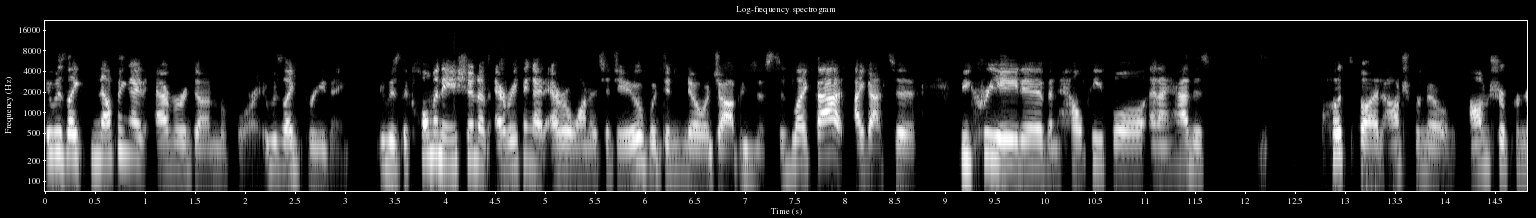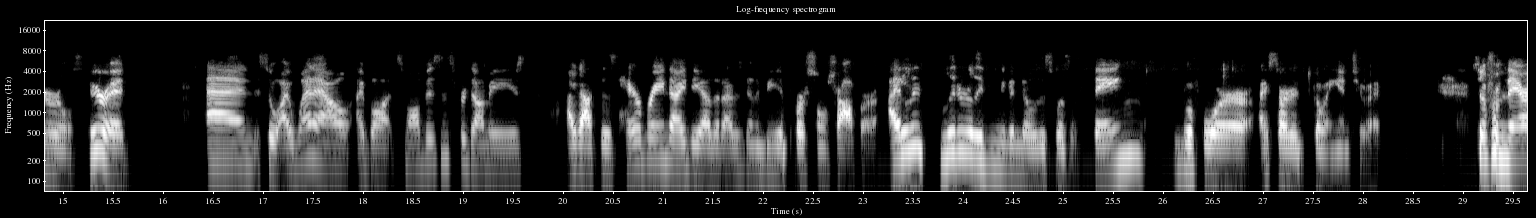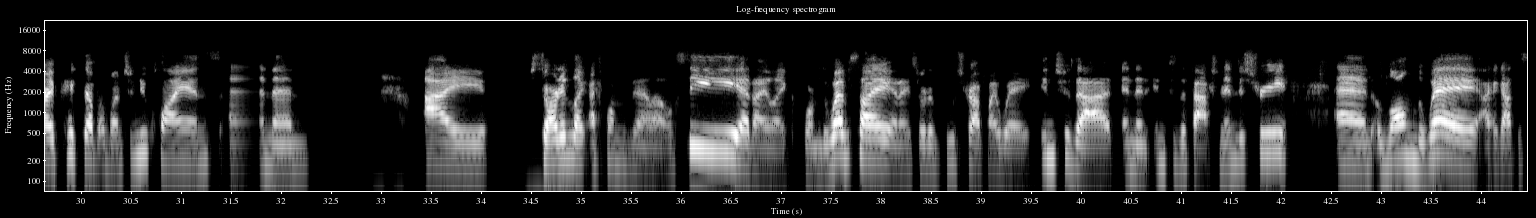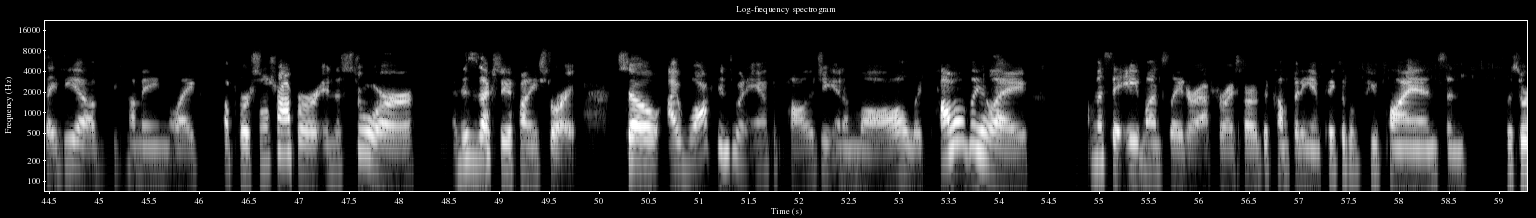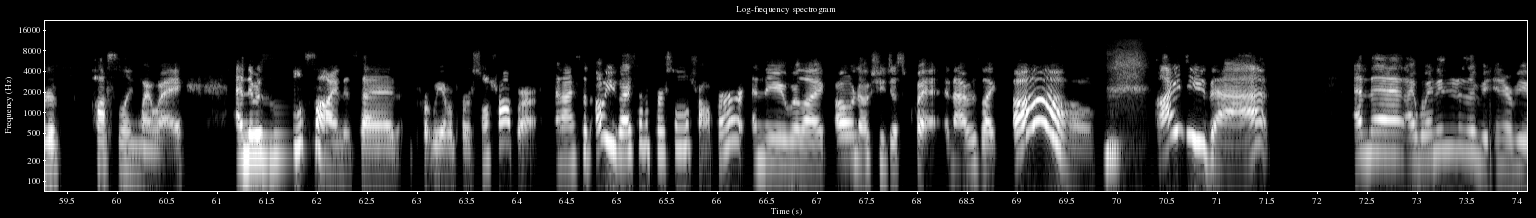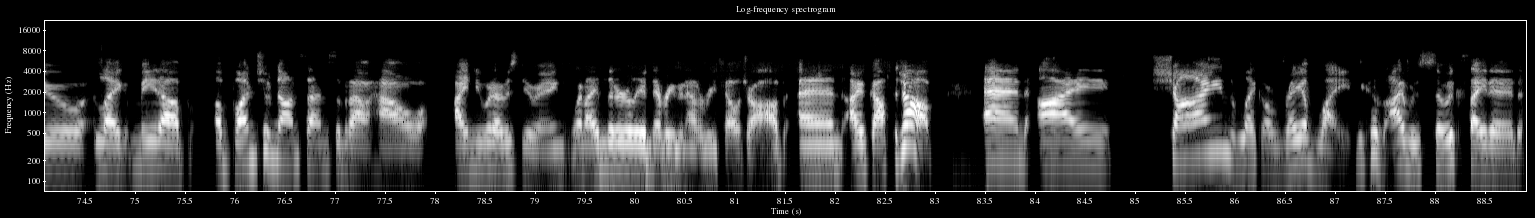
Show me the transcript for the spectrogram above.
It was like nothing I'd ever done before. It was like breathing. It was the culmination of everything I'd ever wanted to do, but didn't know a job existed like that. I got to be creative and help people, and I had this chutzpah and entrepreneurial entrepreneurial spirit. And so I went out, I bought Small Business for Dummies. I got this harebrained idea that I was going to be a personal shopper. I li- literally didn't even know this was a thing before I started going into it. So from there, I picked up a bunch of new clients and then I started like I formed an LLC and I like formed the website and I sort of bootstrapped my way into that and then into the fashion industry. And along the way, I got this idea of becoming like a personal shopper in the store. And this is actually a funny story. So I walked into an Anthropologie in a mall, like probably like, I'm to say eight months later after I started the company and picked up a few clients and was sort of hustling my way. And there was a little sign that said, we have a personal shopper. And I said, Oh, you guys have a personal shopper? And they were like, Oh, no, she just quit. And I was like, Oh, I do that. And then I went into the interview, like, made up a bunch of nonsense about how I knew what I was doing when I literally had never even had a retail job. And I got the job. And I shined like a ray of light because I was so excited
